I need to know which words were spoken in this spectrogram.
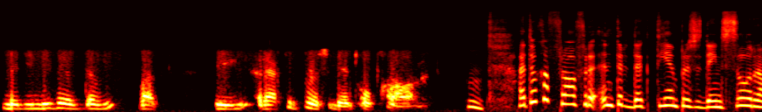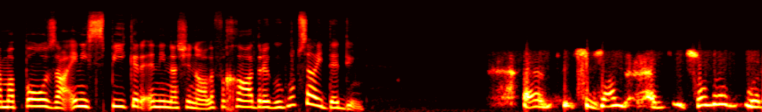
met die nuwe ding wat die regterpresident opgehaal het. Hmm. Hy het ook gevra vir 'n interdik teen president Cyril Ramaphosa en die spreker in die nasionale vergadering. Hoekom sou hy dit doen? En uh, Susan, uh, sonder oor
